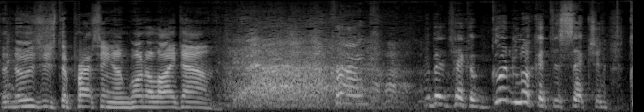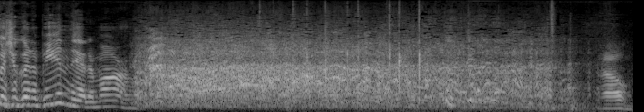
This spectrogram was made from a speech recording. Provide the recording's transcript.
The news is depressing. I'm going to lie down. Frank, you better take a good look at this section because you're going to be in there tomorrow. Well,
